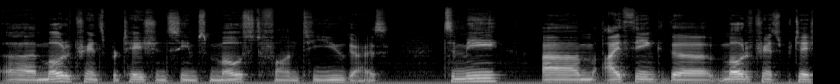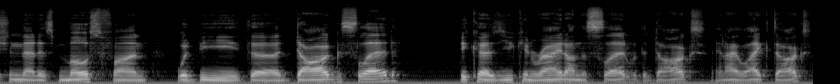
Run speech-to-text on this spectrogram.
uh, mode of transportation seems most fun to you guys? To me, um, I think the mode of transportation that is most fun would be the dog sled because you can ride on the sled with the dogs, and I like dogs.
